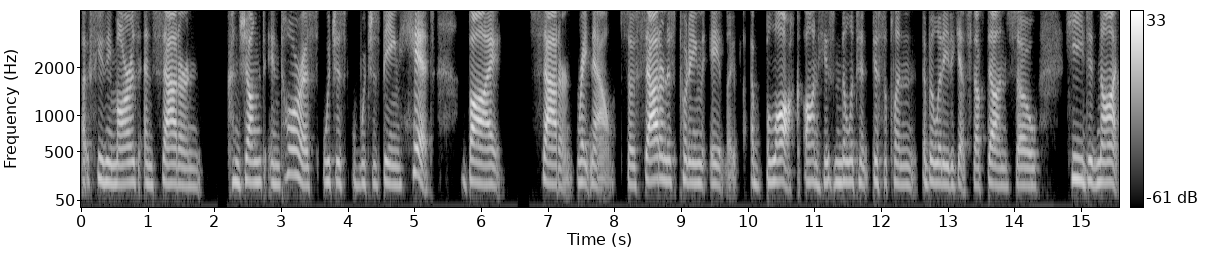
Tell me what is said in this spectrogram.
uh, excuse me mars and saturn conjunct in taurus which is which is being hit by saturn right now. So saturn is putting a like a block on his militant discipline ability to get stuff done. So he did not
